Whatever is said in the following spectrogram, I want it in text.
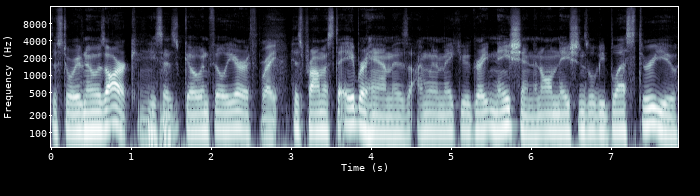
the story of noah's ark he mm-hmm. says go and fill the earth Right. his promise to Abraham is, I'm going to make you a great nation, and all nations will be blessed through you.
